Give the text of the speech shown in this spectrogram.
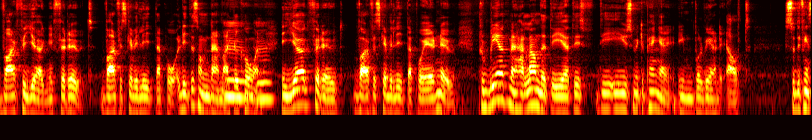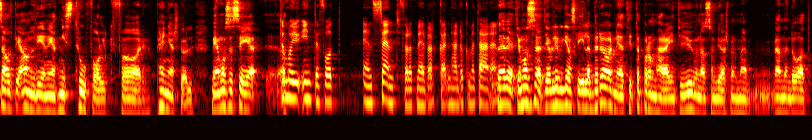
Varför ljög ni förut? Varför ska vi lita på... Lite som den här Michael Cohen. Ni ljög förut, varför ska vi lita på er nu? Problemet med det här landet är att det, det är ju så mycket pengar involverade i allt. Så det finns alltid anledning att misstro folk för pengars skull. Men jag måste säga... De har ju inte fått en cent för att medverka i den här dokumentären. Nej, jag vet, jag måste säga att jag blev ganska illa berörd när jag tittar på de här intervjuerna som görs med de här männen då. Att,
